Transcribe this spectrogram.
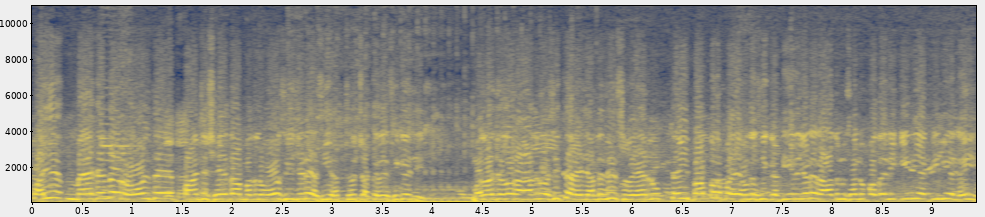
ਭਾਈ ਮੈਂ ਕਹਿੰਦਾ ਰੋਜ਼ ਦੇ 5-6 ਦਾ ਮਤਲਬ ਉਹ ਸੀ ਜਿਹੜੇ ਅਸੀਂ ਹੱਥੋਂ ਚੱਕਦੇ ਸੀਗੇ ਜੀ। ਮਤਲਬ ਜਦੋਂ ਰਾਤ ਨੂੰ ਅਸੀਂ ਘਰੇ ਜਾਂਦੇ ਸੀ ਸਵੇਰ ਨੂੰ ਕਈ ਬੰਪਰ ਪਏ ਹੁੰਦੇ ਸੀ ਗੱਡੀਆਂ ਦੇ ਜਿਹੜੇ ਰਾਤ ਨੂੰ ਸਾਨੂੰ ਪਤਾ ਨਹੀਂ ਕਿਹਦੀਆਂ ਕਿਹਦੀਆਂ ਨਹੀਂ।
